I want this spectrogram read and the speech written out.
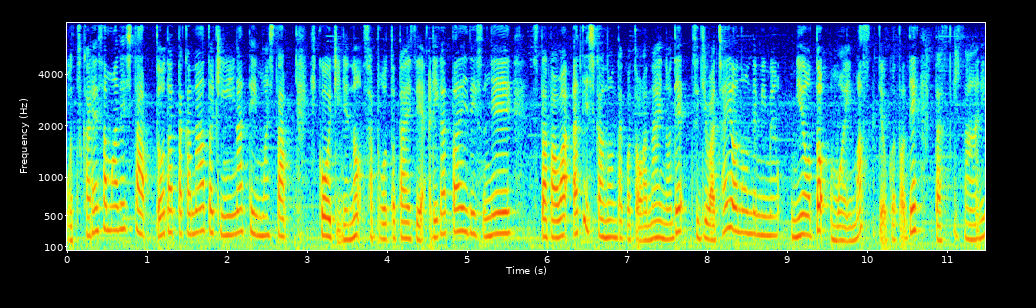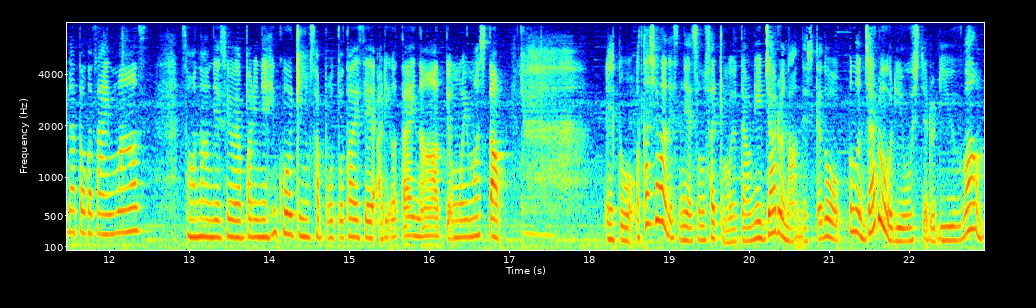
お疲れ様でした。どうだったかなと気になっていました。飛行機でのサポート体制ありがたいですね。スタバはラテしか飲んだことはないので、次はチャイを飲んでみようと思います。ということで、歌好きさんありがとうございます。そうなんですよ。やっぱりね、飛行機のサポート体制ありがたいなって思いました。えーと、私はですねそのさっきも言ったように JAL なんですけどこの JAL を利用してる理由は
